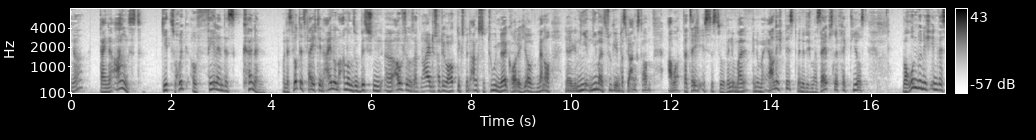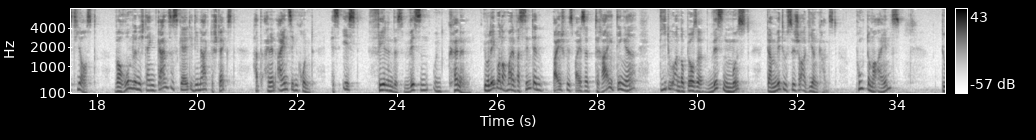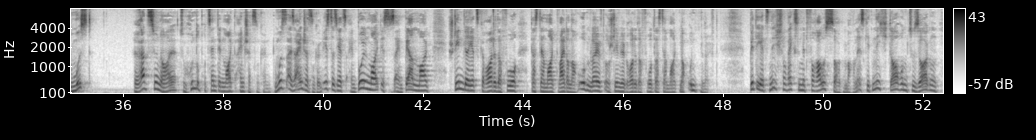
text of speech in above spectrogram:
Ja? Deine Angst geht zurück auf fehlendes Können. Und es wird jetzt vielleicht den einen oder anderen so ein bisschen äh, aufstellen und sagen, nein, das hat überhaupt nichts mit Angst zu tun. Ne? Gerade hier Männer ne, nie, niemals zugeben, dass wir Angst haben. Aber tatsächlich ist es so. Wenn du, mal, wenn du mal ehrlich bist, wenn du dich mal selbst reflektierst, warum du nicht investierst, warum du nicht dein ganzes Geld in die Märkte steckst, hat einen einzigen Grund. Es ist fehlendes Wissen und Können. Überlegen wir doch mal, was sind denn beispielsweise drei Dinge, die du an der Börse wissen musst, damit du sicher agieren kannst. Punkt Nummer eins, du musst rational zu 100% den Markt einschätzen können. Du musst also einschätzen können, ist das jetzt ein Bullenmarkt, ist es ein Bärenmarkt, stehen wir jetzt gerade davor, dass der Markt weiter nach oben läuft oder stehen wir gerade davor, dass der Markt nach unten läuft. Bitte jetzt nicht verwechseln mit Voraussagen machen. Es geht nicht darum zu sagen,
